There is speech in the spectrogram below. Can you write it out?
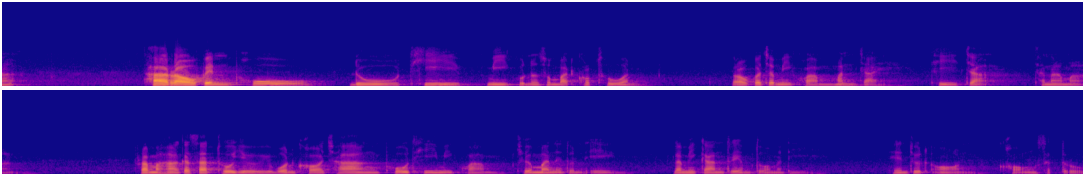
นะ ถ้าเราเป็นผู้ดูที่มีคุณสมบัติครบถ้วน เราก็จะมีความมั่นใจที่จะชนะมาร พระมหากษัตริย์ผู้อยู่อยู่บนคอช้างผู้ที่มีความเชื่อมั่นในตนเอง และมีการเตรียมตัวมาดี เห็นจุดอ่อนของศัตรู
